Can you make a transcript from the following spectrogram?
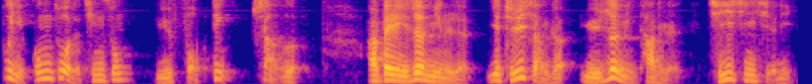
不以工作的轻松与否定善恶。而被任命的人也只想着与任命他的人齐心协力，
